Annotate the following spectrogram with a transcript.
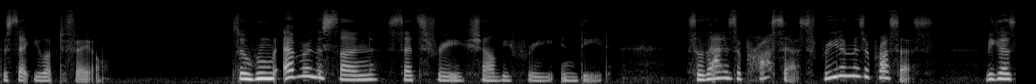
to set you up to fail. So, whomever the Son sets free shall be free indeed. So, that is a process. Freedom is a process because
